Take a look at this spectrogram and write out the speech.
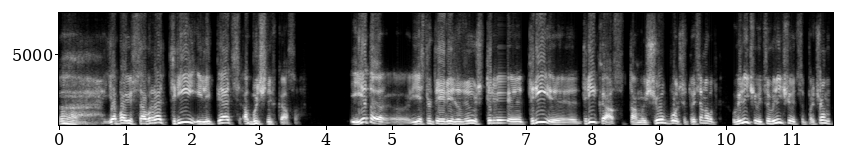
я боюсь соврать, три или пять обычных кассов. И это, если ты реализуешь три, три, три касс, там еще больше, то есть оно вот увеличивается, увеличивается, причем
